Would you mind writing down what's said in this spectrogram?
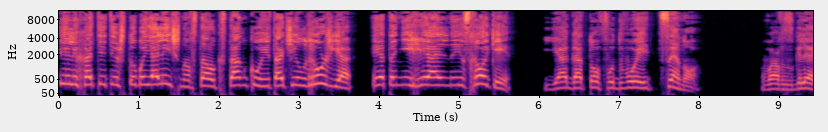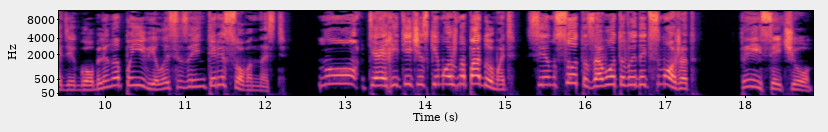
Или хотите, чтобы я лично встал к станку и точил ружья? Это нереальные сроки. Я готов удвоить цену. Во взгляде гоблина появилась заинтересованность. Ну, теоретически можно подумать. 700 завод выдать сможет. Тысячу.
